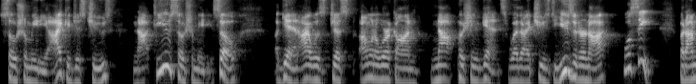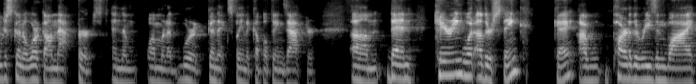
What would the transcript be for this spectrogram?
social media. I could just choose not to use social media. So again, I was just I want to work on not pushing against. Whether I choose to use it or not, we'll see. But I'm just going to work on that first, and then I'm gonna we're gonna explain a couple things after. Um, then caring what others think. Okay, I part of the reason why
